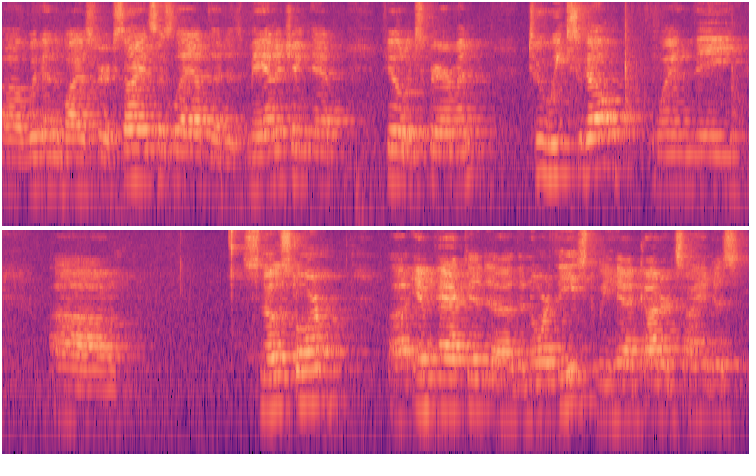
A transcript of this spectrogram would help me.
uh, within the Biospheric Sciences Lab that is managing that field experiment two weeks ago when the uh, snowstorm uh, impacted uh, the Northeast. We had Goddard scientists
